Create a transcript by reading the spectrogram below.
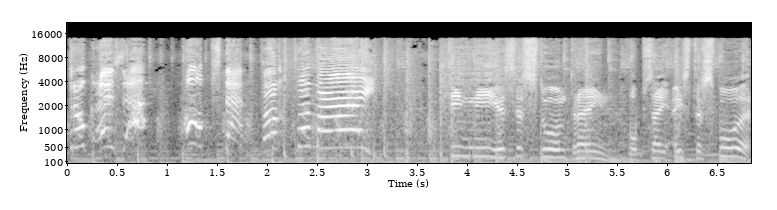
trok is uh, opstaan. Wag vir my! Tini is 'n stoomtrein op sy eysterspoor.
